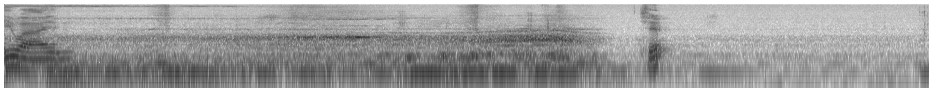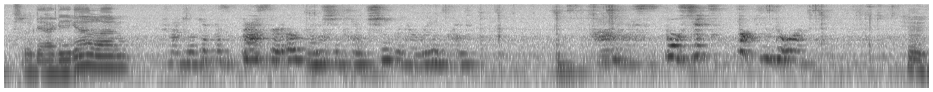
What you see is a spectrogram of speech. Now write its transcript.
rewind Sip Sudah di dalam If I can get this bastard open, she can't cheat with rewind. Oh, this is bullshit! Fucking door! Hmm.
